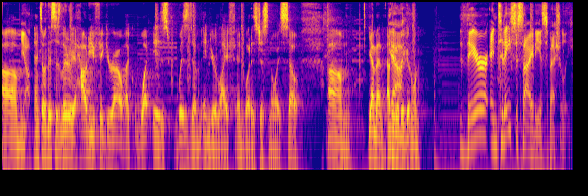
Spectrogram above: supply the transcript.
um, Yeah. and so this is literally how do you figure out like what is wisdom in your life and what is just noise so um, yeah man i think it'll be a good one There, in today's society especially,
